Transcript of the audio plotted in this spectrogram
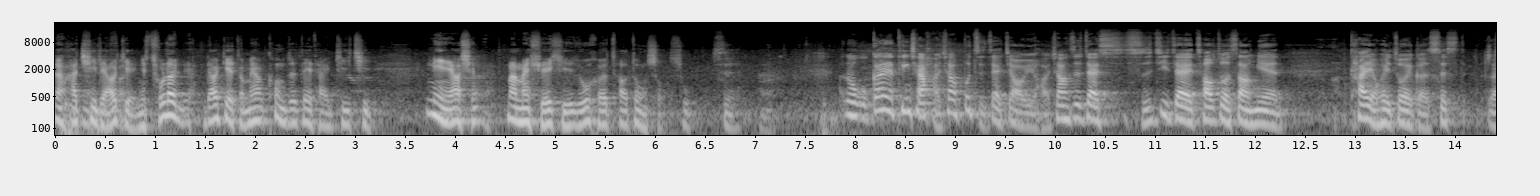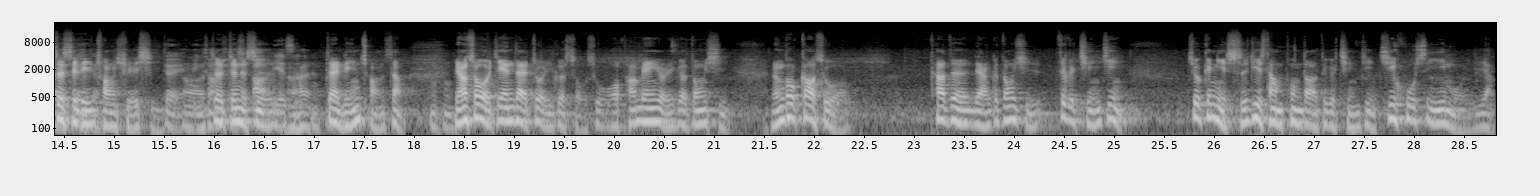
让他去了解。你除了了解怎么样控制这台机器，你也要想慢慢学习如何操纵手术。是。那我刚才听起来好像不止在教育，好像是在实际在操作上面，他也会做一个 system。这是临床学习，啊对这真的是在临床上。比方说，我今天在做一个手术，我旁边有一个东西，能够告诉我，它的两个东西这个情境，就跟你实际上碰到这个情境几乎是一模一样。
